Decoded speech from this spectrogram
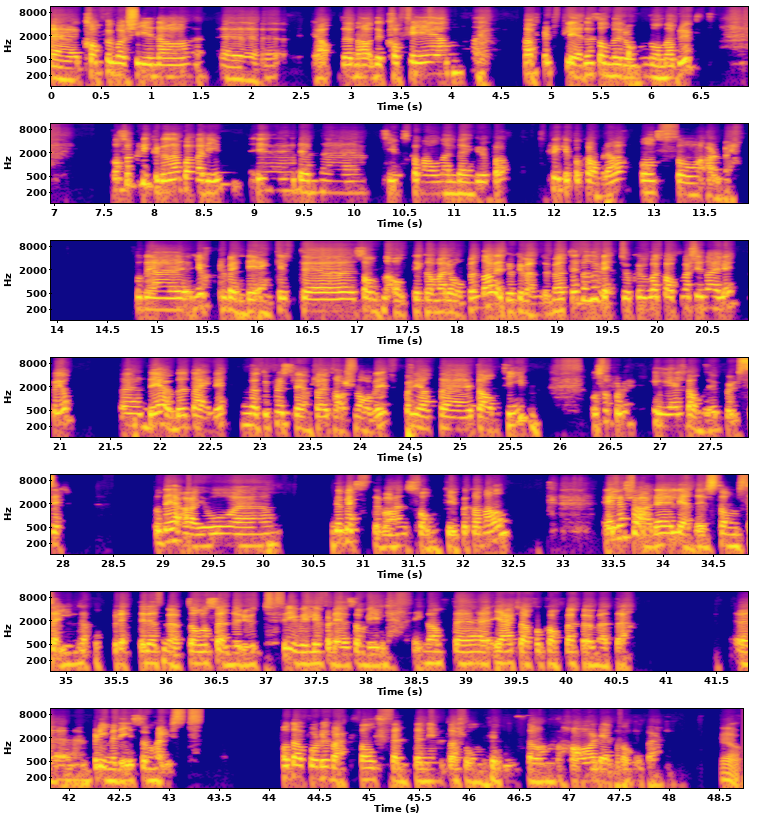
Eh, kaffemaskiner. Eh, ja, den hadde kafeen. Det har vært flere sånne rom noen har brukt. Og så klikker du deg bare inn i den eh, Teams-kanalen eller den gruppa. Klikker på kamera, og så er du med. Og det er gjort veldig enkelt eh, sånn at den alltid kan være åpen. Da vet du ikke hvem du møter, og du vet jo ikke om det er kaffemaskina på jobb. Det er jo det deilige. Du møter plutselig en fra etasjen over fordi at det er et annet team. Og så får du helt andre impulser. Og det er jo eh, det beste ha en sånn type kanal. Eller så er det leder som selv oppretter et møte og sender ut frivillig for det som vil. Jeg er klar for kaffe før møtet. Bli med de som har lyst. Og da får du i hvert fall sendt en invitasjon til de som har det behovet. Ja.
